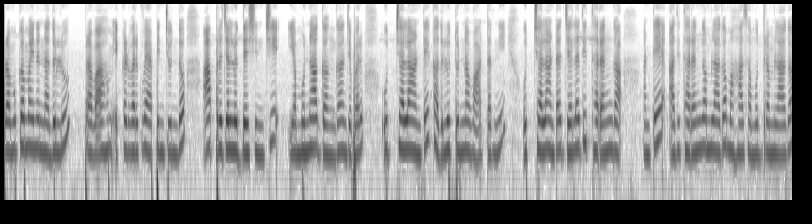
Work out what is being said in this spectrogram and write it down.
ప్రముఖమైన నదులు ప్రవాహం ఎక్కడి వరకు వ్యాపించిందో ఆ ప్రజలను ఉద్దేశించి యమునా గంగా అని చెప్పారు. ఉచ్చల అంటే కదులుతున్న వాటర్ని ఉచ్చల అంటే జలది తరంగా అంటే అది తరంగంలాగా మహాసముద్రంలాగా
